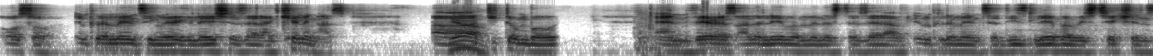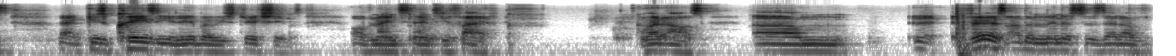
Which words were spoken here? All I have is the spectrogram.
also implementing regulations that are killing us. Uh, yeah. And various other labor ministers that have implemented these labor restrictions, like these crazy labor restrictions of 1995. What else? Um, various other ministers that have,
